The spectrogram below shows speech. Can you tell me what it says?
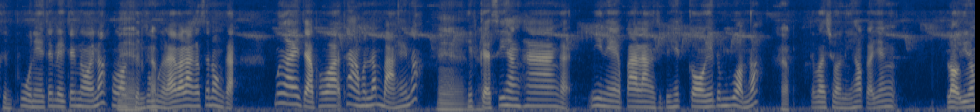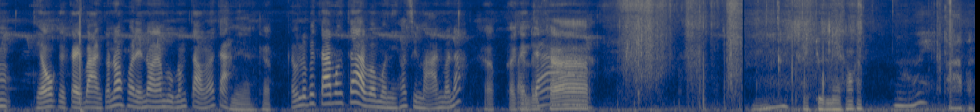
ขึ้นผู้เนี่ยจักเล็กจักน้อยเนาะเพราะว่าแม่นขึ้นคก็รับ มือหลายว่าล่างก็สนองกะเมื่อยจ้ะเพราะว่าทางมันลำบากแฮงเนาะแมนเฮ็ดกะสิห่างๆกะนี่แน่ปลาล่างก็สิเป็นเฮ็ดกอเฮ็ดรวมๆเนาะครับ แต่ว่าช่วงนี้เฮาก็ยังเลาะอยู่น้ำแถวใกล้ๆบ้านก็เนาะพอได้นอนน้ำลูกน้ำเต่าแล้วจ้ะแมนครับ ก็เลยไปตามบางจ้าว่ามื้อนี้เฮาสิหมานบ่เนาะครับไปกันเลยครับอืมไข่จุ่มเนี่ยเขาครับโอ้ยขาเพิ่น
